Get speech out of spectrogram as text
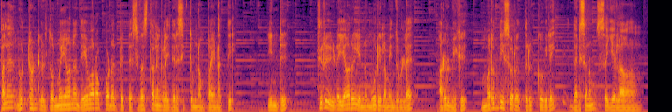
பல நூற்றாண்டுகள் தொன்மையான தேவாரப் பாடல் பெற்ற சிவஸ்தலங்களை தரிசிக்கும் நம் பயணத்தில் இன்று திரு இடையாறு என்னும் ஊரில் அமைந்துள்ள அருள்மிகு மருந்தீஸ்வரர் திருக்கோவிலை தரிசனம் செய்யலாம்.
